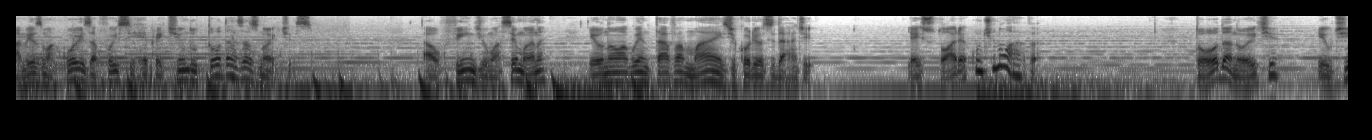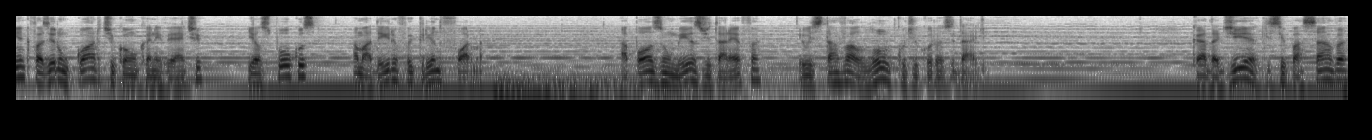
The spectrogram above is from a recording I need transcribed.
A mesma coisa foi se repetindo todas as noites. Ao fim de uma semana, eu não aguentava mais de curiosidade. E a história continuava. Toda noite, eu tinha que fazer um corte com o canivete e aos poucos a madeira foi criando forma. Após um mês de tarefa, eu estava louco de curiosidade. Cada dia que se passava,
